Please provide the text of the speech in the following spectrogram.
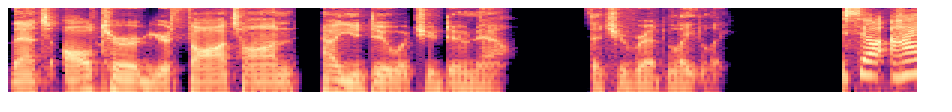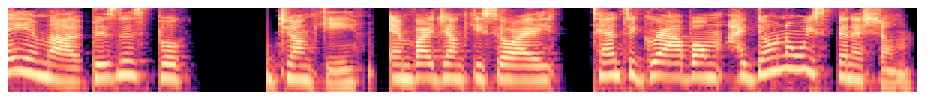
that's altered your thoughts on how you do what you do now that you read lately so i am a business book junkie and by junkie so i tend to grab them i don't always finish them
